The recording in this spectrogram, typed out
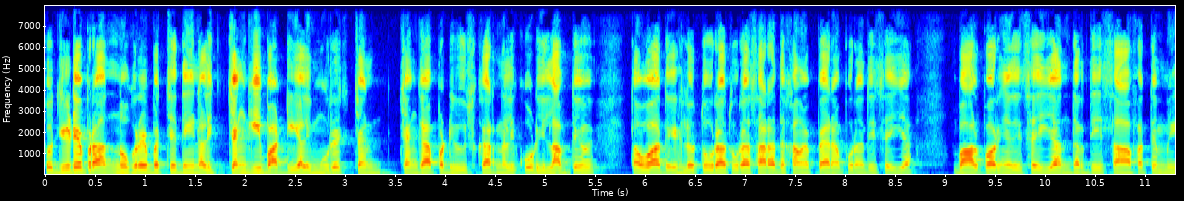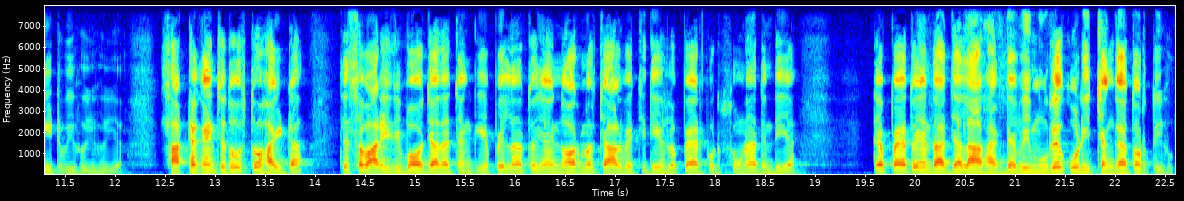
ਸੋ ਜਿਹੜੇ ਭਰਾ ਨੁਕਰੇ ਬੱਚੇ ਦੇਣ ਵਾਲੀ, ਚੰਗੀ ਬਾਡੀ ਵਾਲੀ ਮੂਰੇ ਚੰਗਾ ਪ੍ਰੋਡਿਊਸ ਕਰਨ ਵਾਲੀ ਘੋੜੀ ਲੱਭਦੇ ਹੋਏ, ਤਾਂ ਉਹ ਆ ਦੇਖ ਲਓ, ਤੋਰਾ ਤੋਰਾ ਸਾਰਾ ਦਿਖਾਵੇਂ, ਪੈਰਾਂ ਪੂਰਾਂ ਦੀ ਸਹੀ ਆ, ਬਾਲ ਭੌਰੀਆਂ ਦੀ ਸਹੀ ਆ, ਅੰਦਰ ਦੀ ਸਾਫ਼ ਆ ਤੇ ਮੀਟ ਵੀ ਹੋਈ ਹੋਈ ਆ। 60 ਕੁ ਇੰਚ ਦੋਸਤੋ ਹਾਈਟ ਆ ਤੇ ਸਵਾਰੀ ਦੀ ਬਹੁਤ ਜ਼ਿਆਦਾ ਚੰਗੀ ਆ। ਪਹਿਲਾਂ ਤੋਂ ਹੀ ਐ ਨਾਰਮਲ ਚਾਲ ਵਿੱਚ ਹੀ ਦੇਖ ਲਓ, ਪੈਰ ਪੂਰ ਸੋਹਣਾ ਦਿੰਦੀ ਆ। ਤੇ ਆਪਾਂ ਇਹ ਤੋਂ ਹੀ ਅੰਦਾਜ਼ਾ ਲਾ ਸਕਦੇ ਆ ਵੀ ਮੂਰੇ ਘੋੜੀ ਚੰਗਾ ਤੁਰਦੀ ਹੋ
